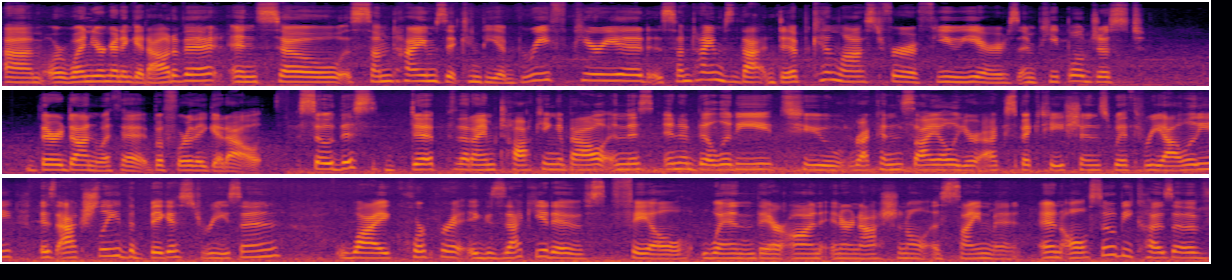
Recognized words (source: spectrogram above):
um, or when you're going to get out of it. And so sometimes it can be a brief period. Sometimes that dip can last for a few years, and people just, they're done with it before they get out. So, this dip that I'm talking about and this inability to reconcile your expectations with reality is actually the biggest reason why corporate executives fail when they're on international assignment, and also because of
